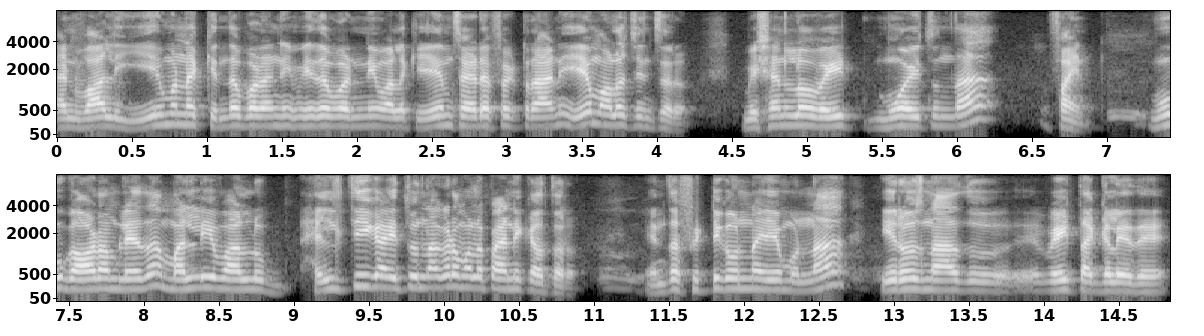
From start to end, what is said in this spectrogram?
అండ్ వాళ్ళు ఏమన్నా కింద పడని మీద పడని వాళ్ళకి ఏం సైడ్ ఎఫెక్ట్ రా అని ఏం ఆలోచించరు. మిషన్లో వెయిట్ మూవ్ అవుతుందా? ఫైన్. మూవ్ కావడం లేదా? మళ్ళీ వాళ్ళు హెల్తీగా అవుతున్నా కూడా మళ్ళీ ప్యానిక్ అవుతారు. ఎంత ఫిట్గా ఉన్నా ఏమున్నా ఈరోజు నాదు వెయిట్ తగ్గలేదే.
